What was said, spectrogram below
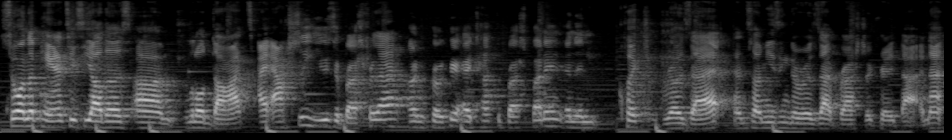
So on the pants, you see all those um, little dots. I actually used a brush for that on Procreate. I tapped the brush button and then clicked rosette. And so I'm using the rosette brush to create that. And that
